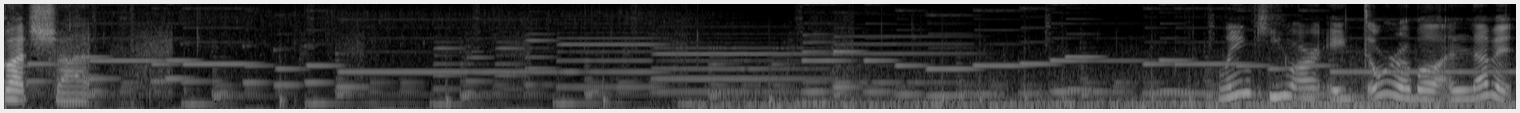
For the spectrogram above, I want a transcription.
Butt shot. Link, you are adorable. I love it.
